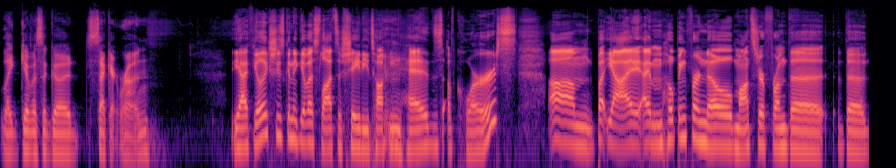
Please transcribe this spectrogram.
like give us a good second run. Yeah, I feel like she's gonna give us lots of shady talking heads, of course. Um, but yeah, I, I'm hoping for no monster from the the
